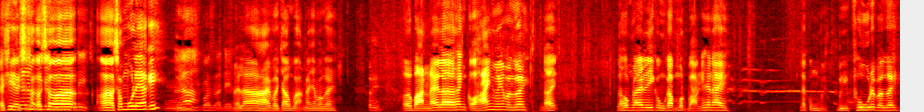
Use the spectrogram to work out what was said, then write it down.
Cái gì sao sao à, xong mua lẻ kì? Ya. Đấy là hai vợ chồng bạn này nha mọi người. Ở bản này là thành có hai người mọi người. Đấy. Là hôm nay đi cùng gặp một bác như thế này. Là cùng bị, bị phu đấy mọi người.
